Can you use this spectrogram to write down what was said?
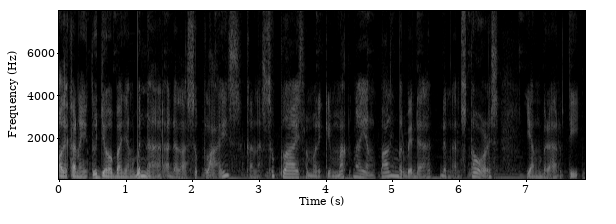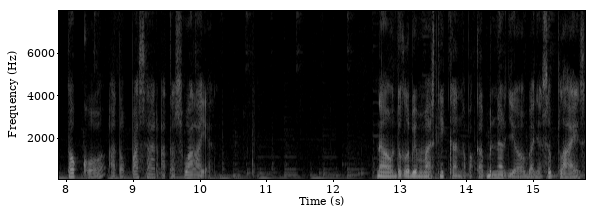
Oleh karena itu, jawaban yang benar adalah supplies, karena supplies memiliki makna yang paling berbeda dengan stores yang berarti toko atau pasar atau swalayan. Nah, untuk lebih memastikan apakah benar jawabannya supplies,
